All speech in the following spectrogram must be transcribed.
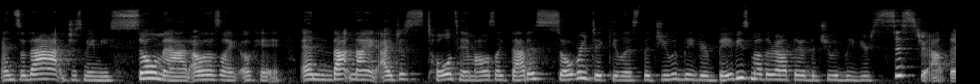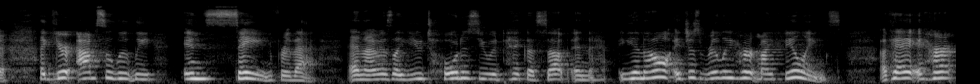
And so that just made me so mad. I was like, okay. And that night, I just told him, I was like, that is so ridiculous that you would leave your baby's mother out there, that you would leave your sister out there. Like, you're absolutely insane for that. And I was like, you told us you would pick us up. And, you know, it just really hurt my feelings. Okay, it hurt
